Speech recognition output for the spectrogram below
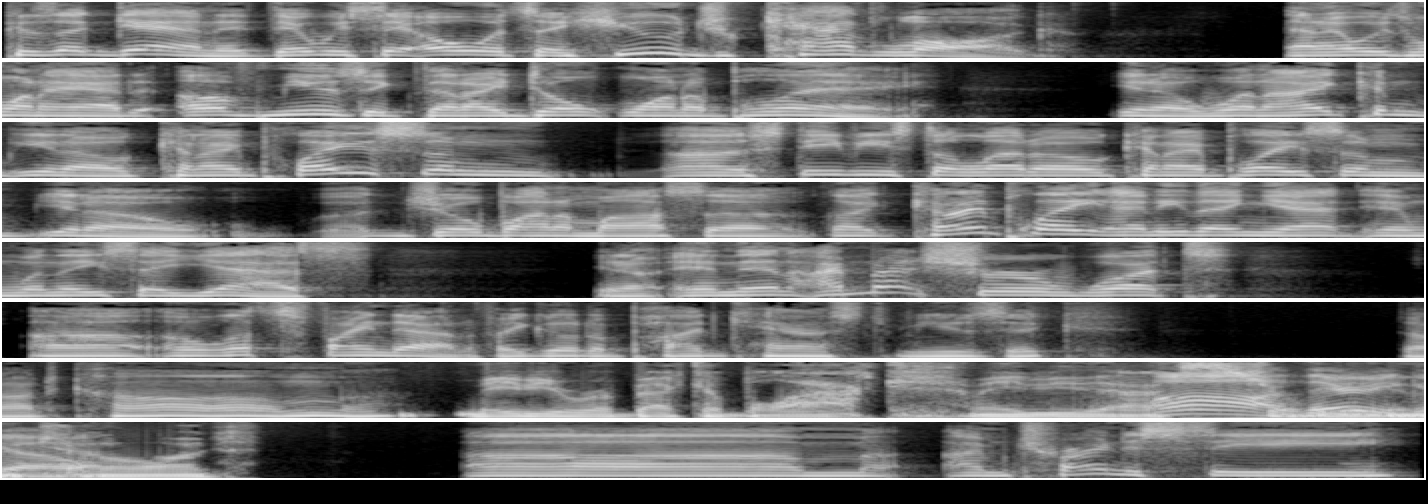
because again, it, they always say, oh, it's a huge catalog. And I always want to add of music that I don't want to play. You know, when I can, you know, can I play some uh, Stevie Stiletto? Can I play some, you know, uh, Joe Bonamassa? Like, can I play anything yet? And when they say yes, you know, and then I'm not sure what, uh, oh, let's find out. If I go to podcastmusic.com, Maybe Rebecca Black. Maybe that's. Ah, there you in the go. Catalog. Um, I'm trying to see.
